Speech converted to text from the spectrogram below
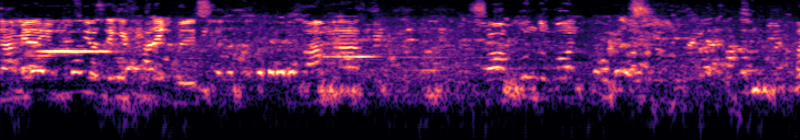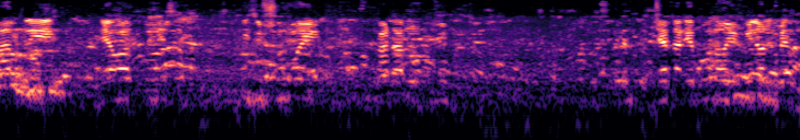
জামিয়া ইউনিভার্সিটি থেকে ফারিক হয়েছি। তো আমরা সব বন্ধুগণ পাত্রী দেওয়ার পর কিছু সময় কাটানোর মুহূর্ত। যেটাকে বলা হয় মিলন মেলা।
